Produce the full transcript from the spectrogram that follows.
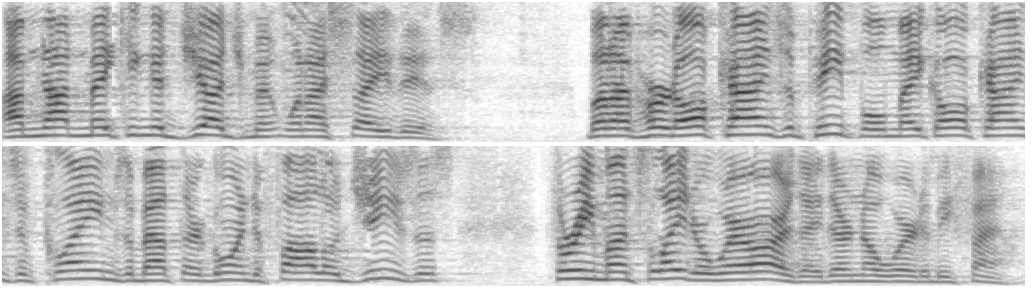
I'm not making a judgment when I say this. But I've heard all kinds of people make all kinds of claims about they're going to follow Jesus. Three months later, where are they? They're nowhere to be found.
